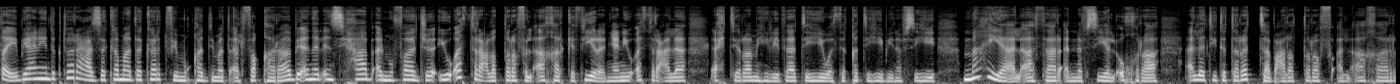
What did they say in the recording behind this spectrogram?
طيب يعني دكتورة عزة كما ذكرت في مقدمة الفقرة بأن الانسحاب المفاجئ يؤثر على الطرف الآخر كثيرا يعني يؤثر على احترامه لذاته وثقته بنفسه. ما هي الآثار النفسية الأخرى التي تترتب على الطرف الآخر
